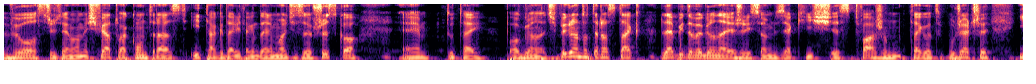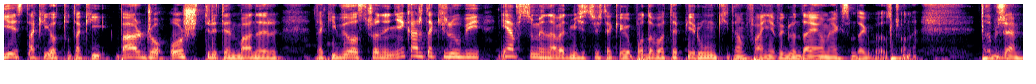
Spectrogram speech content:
wyostrzyć, tutaj mamy światła, kontrast i tak dalej, i tak dalej, możecie sobie wszystko e, tutaj pooglądać. Wygląda to teraz tak, lepiej to wygląda, jeżeli są z jakiś z twarzą tego typu rzeczy. Jest taki oto taki bardzo ostry ten baner, taki wyostrzony. Nie każdy taki lubi. Ja w sumie nawet mi się coś takiego podoba. Te pierunki tam fajnie wyglądają, jak są tak wyostrzone. Dobrze,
